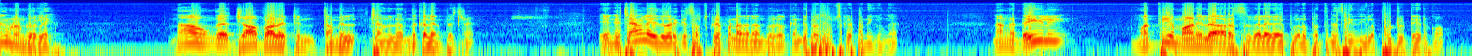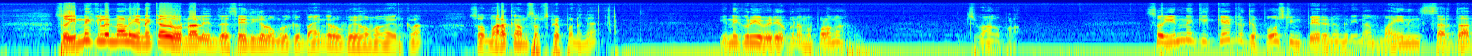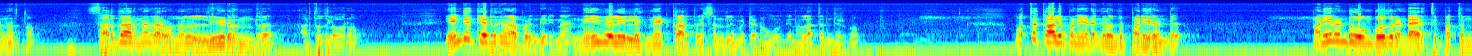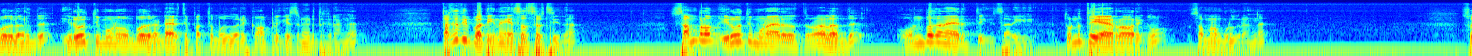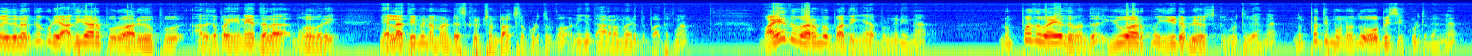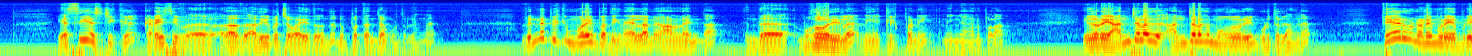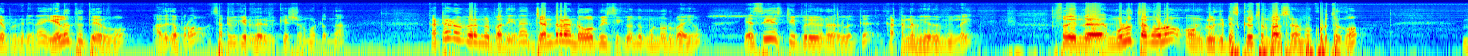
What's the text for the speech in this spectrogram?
வணக்கம் நண்பர்களே. நான் உங்கள் ஜாப் வாலெட்டின் தமிழ் சேனல்ல இருந்து பேசுகிறேன் எங்கள் சேனலை இது வரைக்கும் சப்ஸ்கிரைப் பண்ணாத நண்பர்கள் கண்டிப்பாக சப்ஸ்கிரைப் பண்ணிக்கோங்க. நாங்கள் டெய்லி மத்திய மாநில அரசு வேலைவாய்ப்புகளை பற்றின செய்திகளை போட்டுக்கிட்டே இருக்கோம். ஸோ இன்றைக்கி இல்லைனாலும் என்னைக்காவது ஒரு நாள் இந்த செய்திகள் உங்களுக்கு பயங்கர உபயோகமாக இருக்கலாம். ஸோ மறக்காமல் சப்ஸ்கிரைப் பண்ணுங்கள் இன்றைக்குரிய வீடியோவுக்கு நம்ம போகலாமா வாங்க போகலாம் ஸோ இன்றைக்கி கேட்டிருக்க போஸ்டிங் பேர் என்னன்னு கேட்டிங்கன்னா மைனிங் சர்தார்னு அர்த்தம். சர்தார்னா வேற ஒன்றும் இல்லை லீடர்ன்ற அர்த்தத்தில் வரும். எங்கே கேட்டிருக்காங்க அப்படின்னு கேட்டிங்கன்னா நெய்வேலி லிக்னைட் கார்பரேஷன் லிமிடெட் உங்களுக்கு நல்லா தெரிஞ்சிருக்கும். மொத்த காலி பணியிடங்கள் வந்து பனிரெண்டு. பனிரெண்டு ஒம்பது ரெண்டாயிரத்தி பத்தொம்போதுலேருந்து இருபத்தி மூணு ஒம்பது ரெண்டாயிரத்தி பத்தொம்போது வரைக்கும் அப்ளிகேஷன் எடுத்துக்கிறாங்க. தகுதி பார்த்தீங்கன்னா எஸ்எஸ்எல்சி தான். சம்பளம் இருபத்தி மூணாயிரத்து ரூபாலேருந்து ஒன்பதாயிரத்தி சாரி தொண்ணூற்றி ஐயாயிரம் ரூபா வரைக்கும் சம்பளம் கொடுக்குறாங்க. ஸோ இதில் இருக்கக்கூடிய அதிகாரப்பூர்வ அறிவிப்பு அதுக்கப்புறம் இணையதள முகவரி எல்லாத்தையுமே நம்ம டிஸ்கிரிப்ஷன் பாக்ஸில் கொடுத்துருக்கோம். நீங்கள் தாராளமாக எடுத்து பார்த்துக்கலாம். வயது வரம்பு பார்த்தீங்க அப்படின்னு கேட்டிங்கன்னா முப்பது வயது வந்து யூஆருக்கும் இடபிள்யூஎஸ்க்கும் கொடுத்துருக்காங்க. முப்பத்தி மூணு வந்து ஓபிசிக்கு கொடுத்துருக்காங்க. எஸ்சி எஸ்டிக்கு கடைசி வ- அதாவது அதிகபட்ச வயது வந்து முப்பத்தஞ்சா கொடுத்துருக்காங்க. விண்ணப்பிக்கும் முறை பார்த்தீங்கன்னா எல்லாமே ஆன்லைன் தான். இந்த முகவரியில் நீங்கள் கிளிக் பண்ணி நீங்கள் அனுப்பலாம். இதோடைய அஞ்சலக அஞ்சலக முகவரியும் கொடுத்துருக்காங்க. தேர்வு நடைமுறை எப்படி அப்படின்னு கேட்டிங்கன்னா எழுத்து தேர்வும் அதுக்கப்புறம் சர்டிஃபிகேட் வெரிஃபிகேஷன் மட்டும்தான். கட்டண விவரங்கள் பார்த்தீங்கன்னா ஜென்ரல் அண்ட் ஓபிசிக்கு வந்து முந்நூறுபாயும் எஸ்சிஎஸ்டி பிரிவினர்களுக்கு கட்டணம் எதுவும் இல்லை. ஸோ இந்த முழு தகவலும் உங்களுக்கு டிஸ்கிரிப்ஷன் பாக்ஸில் நம்ம கொடுத்துருக்கோம்.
